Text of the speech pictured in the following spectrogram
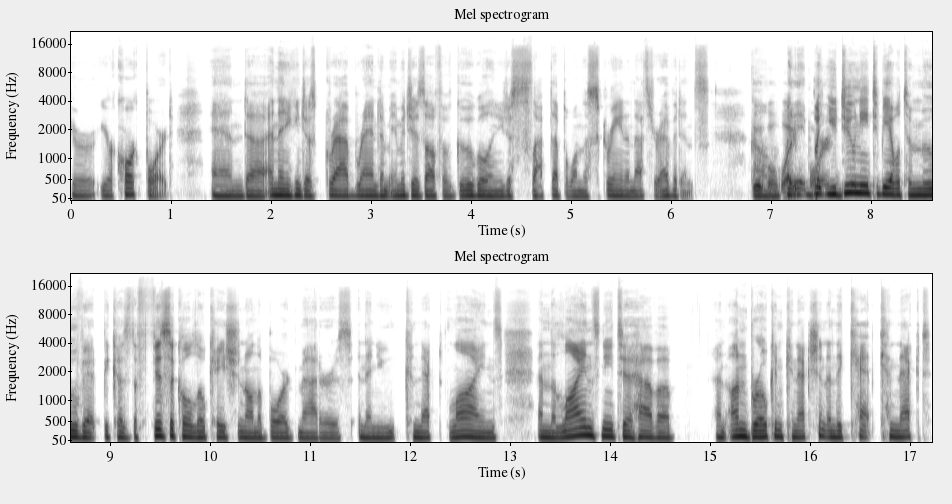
your your cork board. And uh, and then you can just grab random images off of google and you just slap that up on the screen and that's your evidence. Google um, but, it- but you do need to be able to move it because the physical location on the board matters and then you connect lines and the lines need to have a an unbroken connection and they can't connect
